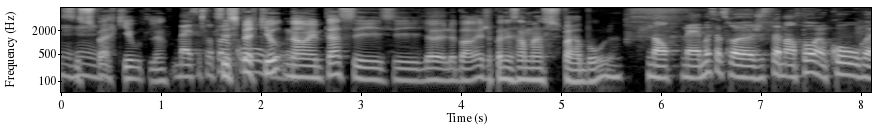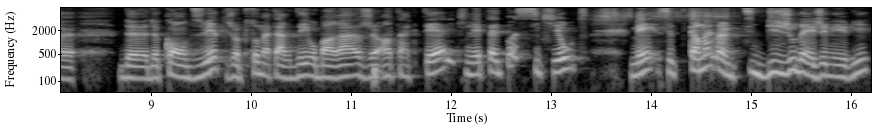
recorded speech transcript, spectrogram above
C'est mhm. super cute, là. Ben, c'est super cute, mais en même temps, c'est, le, le barrage n'est pas nécessairement super beau, là. Non, mais moi, ça sera justement pas un cours. Euh, de, conduite. Je vais plutôt m'attarder au barrage en tant que tel, qui n'est peut-être pas si cute, mais c'est quand même un petit bijou d'ingénierie.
